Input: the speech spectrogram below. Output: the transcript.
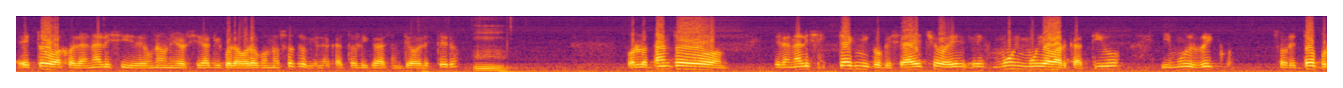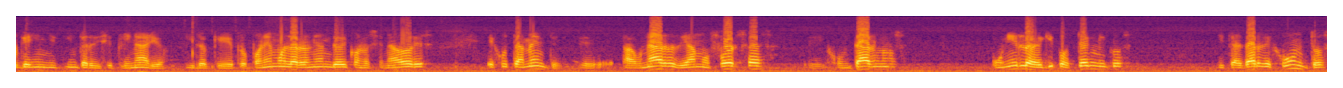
esto bajo el análisis de una universidad que colaboró con nosotros, que es la Católica de Santiago del Estero. Mm por lo tanto, el análisis técnico que se ha hecho es, muy, muy abarcativo y muy rico, sobre todo porque es interdisciplinario. Y lo que proponemos en la reunión de hoy con los senadores es justamente eh, aunar, digamos, fuerzas, eh, juntarnos, unir los equipos técnicos y tratar de juntos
